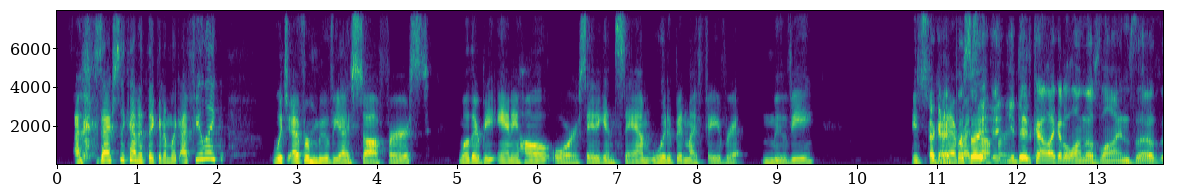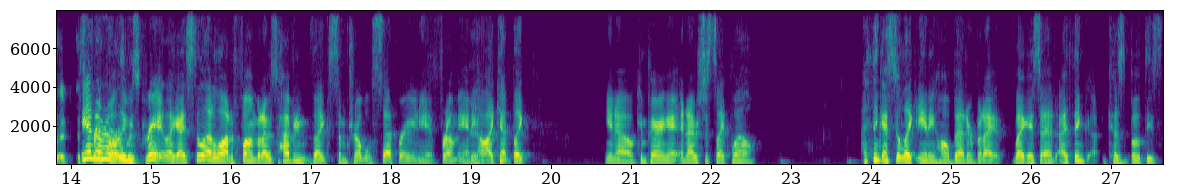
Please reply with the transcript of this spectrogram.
I was actually kind of thinking, I'm like, I feel like whichever movie I saw first, whether it be Annie Hall or Say It Again Sam, would have been my favorite movie. It's okay, so you did kind of like it along those lines, though. It's yeah, no, no, it was great. Like I still had a lot of fun, but I was having like some trouble separating it from Annie yeah. Hall. I kept like, you know, comparing it, and I was just like, well, I think I still like Annie Hall better. But I, like I said, I think because both these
